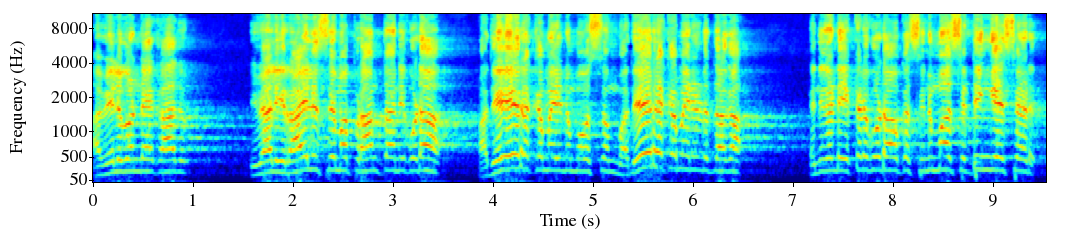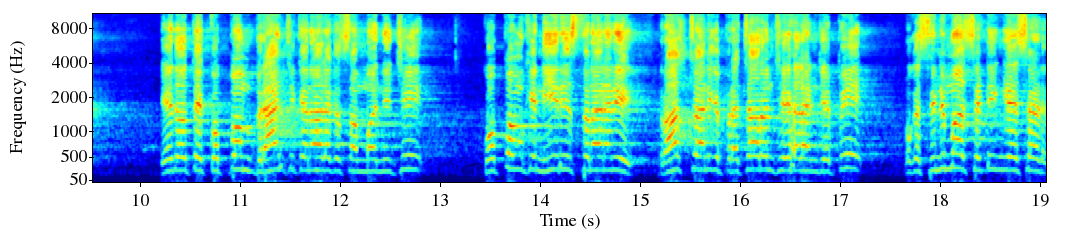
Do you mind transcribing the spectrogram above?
ఆ వెలుగొండే కాదు. ఇవాళ ఈ రాయలసీమ ప్రాంతాన్ని కూడా అదే రకమైన మోసం అదే రకమైన దగ. ఎందుకంటే ఇక్కడ కూడా ఒక సినిమా సెట్టింగ్ వేశాడు ఏదైతే కుప్పం బ్రాంచ్ కెనాలకు సంబంధించి కుప్పంకి నీరు ఇస్తున్నానని రాష్ట్రానికి ప్రచారం చేయాలని చెప్పి ఒక సినిమా సెట్టింగ్ వేశాడు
